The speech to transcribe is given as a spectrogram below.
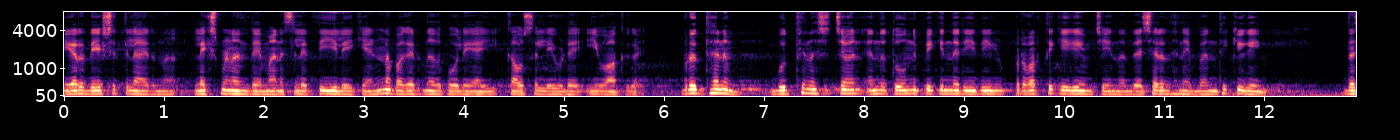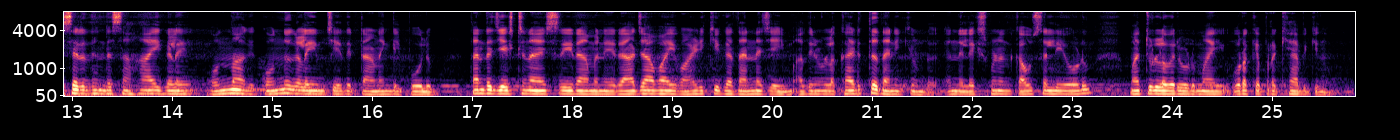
ഏറെ ദേഷ്യത്തിലായിരുന്ന ലക്ഷ്മണന്റെ മനസ്സിലെ തീയിലേക്ക് എണ്ണ പകരുന്നത് പോലെയായി കൗസല്യയുടെ ഈ വാക്കുകൾ. വൃദ്ധനും ബുദ്ധി നശിച്ചവൻ എന്ന് തോന്നിപ്പിക്കുന്ന രീതിയിൽ പ്രവർത്തിക്കുകയും ചെയ്യുന്ന ദശരഥനെ ബന്ധിക്കുകയും ദശരഥന്റെ സഹായികളെ ഒന്നാകെ കൊന്നുകളയും ചെയ്തിട്ടാണെങ്കിൽ പോലും തന്റെ ജ്യേഷ്ഠനായ ശ്രീരാമനെ രാജാവായി വാഴിക്കുക തന്നെ ചെയ്യും. അതിനുള്ള കരുത്ത് തനിക്കുണ്ട് എന്ന് ലക്ഷ്മണൻ കൗസല്യയോടും മറ്റുള്ളവരോടുമായി ഉറക്കെ പ്രഖ്യാപിക്കുന്നു.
